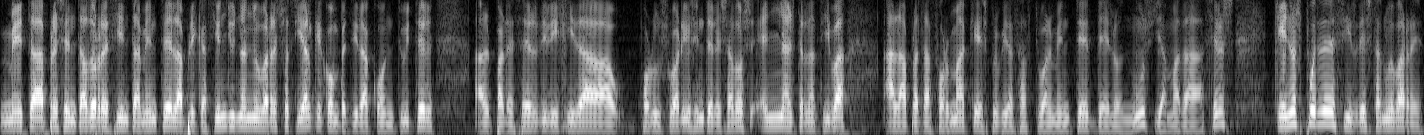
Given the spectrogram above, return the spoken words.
Meta ha presentado recientemente la aplicación de una nueva red social que competirá con Twitter, al parecer dirigida por usuarios interesados en una alternativa a la plataforma que es propiedad actualmente de Elon Musk, llamada CERS. ¿Qué nos puede decir de esta nueva red?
